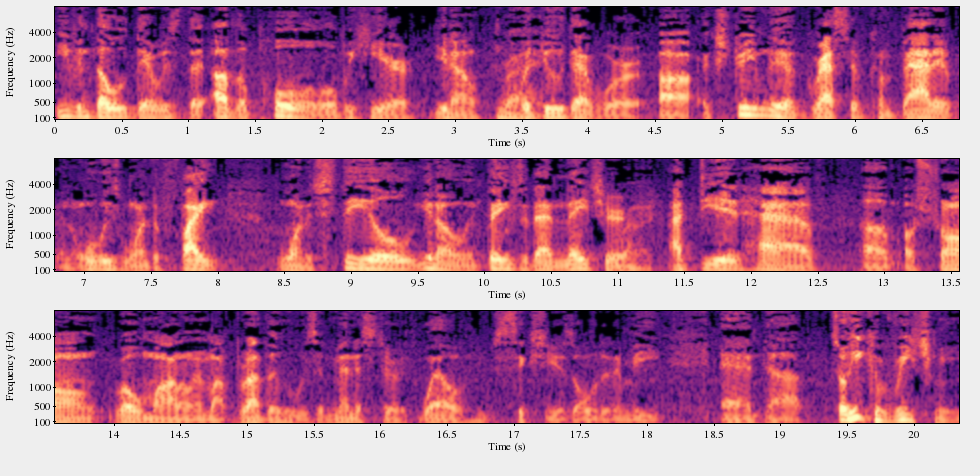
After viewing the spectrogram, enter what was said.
Even though there was the other pull over here, you know, Right. with dudes that were uh, extremely aggressive, combative, and always wanted to fight, wanted to steal, you know, and things of that nature. Right. I did have um, a strong role model in my brother, who was a minister as well. He was six years older than me, and uh, so he could reach me.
